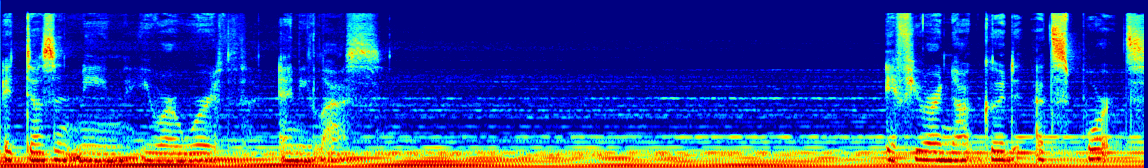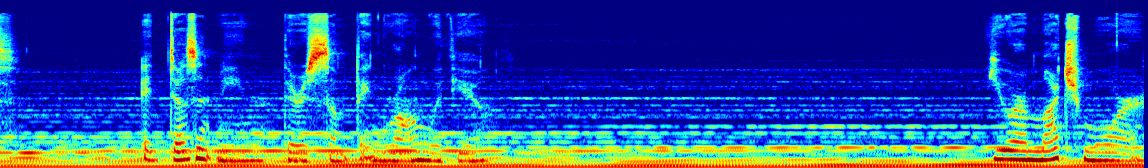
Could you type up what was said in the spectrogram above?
it doesn't mean you are worth any less. If you are not good at sports, it doesn't mean there is something wrong with you. You are much more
